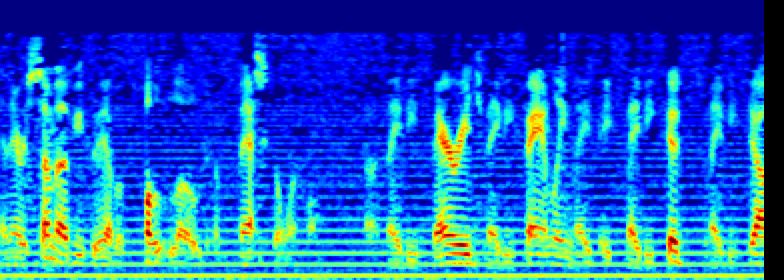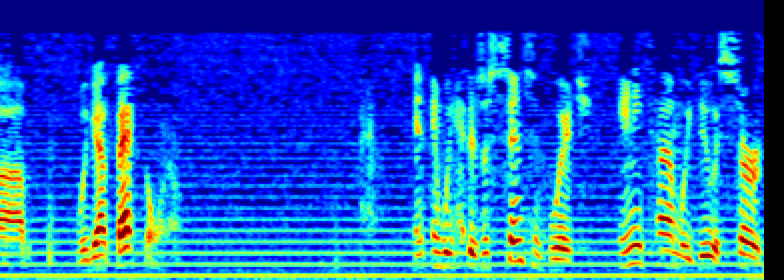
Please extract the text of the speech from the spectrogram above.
And there are some of you who have a boatload of mess going on. Maybe marriage, maybe family, maybe maybe kids, maybe job. We got that going on. And, and we have, there's a sense in which anytime we do a search,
